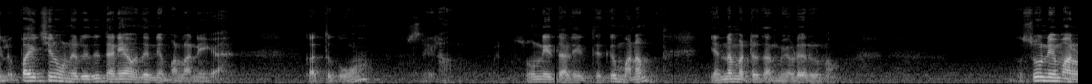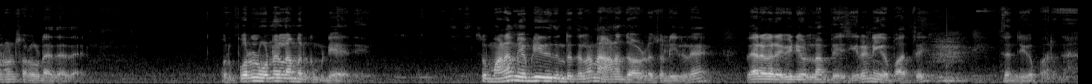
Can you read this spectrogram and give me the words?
இல்லை பயிற்சின்னு ஒன்று இருக்குது. தனியாக வந்து என்ன பண்ணலாம் நீங்கள் கற்றுக்குவோம் செய்யலாம். சூன்யத்தை அடையிறதுக்கு மனம் எண்ணமற்ற தன்மையோடு இருக்கணும். சூன்யமாக இருக்கணும்னு சொல்லக்கூடாது அதை. ஒரு பொருள் ஒன்றும் இல்லாமல் இருக்க முடியாது. ஸோ மனம் எப்படி இருக்குதுன்றதெல்லாம் நான் ஆனந்தோட சொல்லிடுறேன். வேறு வேறு வீடியோலாம் பேசிக்கிறேன். நீங்கள் பார்த்து தெரிஞ்சுக்க பாருங்கள்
